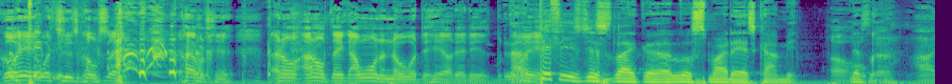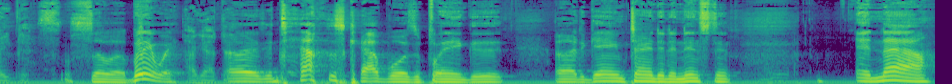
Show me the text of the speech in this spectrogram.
go ahead. What you was gonna say? I don't I don't think I want to know what the hell that is. But No, pithy is just like a, little smart ass comment. Oh, That's okay. all. All right. So, uh, but anyway, I got that. uh, the Dallas Cowboys are playing good. Uh, the game turned in an instant, and now,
